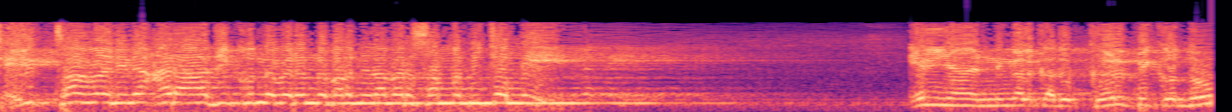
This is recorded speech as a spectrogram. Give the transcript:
ശൈത്താനിനെ ആരാധിക്കുന്നവരെന്ന് പറഞ്ഞത് അവരെ സംബന്ധിച്ചല്ലേ? ഇനി ഞാൻ നിങ്ങൾക്കത് കേൾപ്പിക്കുന്നു.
